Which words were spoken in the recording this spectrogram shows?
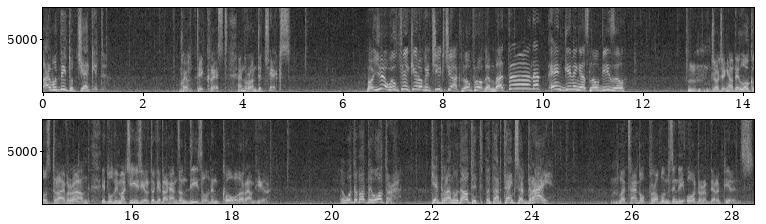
I would need to check it. Well, take Krest and run the checks. Oh yeah, we'll take care of it chick chuck, no problem. But uh, that ain't giving us no diesel. Hmm. Judging how the locals drive around, it will be much easier to get our hands on diesel than coal around here. What about the water? Can't run without it, but our tanks are dry. Let's handle problems in the order of their appearance.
